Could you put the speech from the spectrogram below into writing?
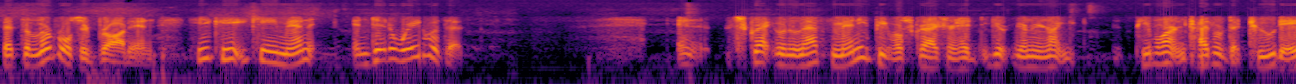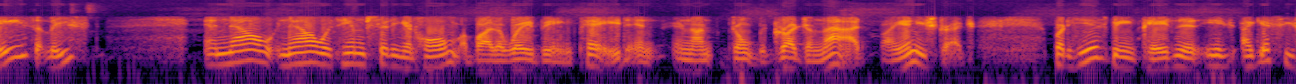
that the liberals had brought in. He, he came in and did away with it. And scratch, left many people scratching their head. You know, you're not, people aren't entitled to two days at least. And now, now with him sitting at home, by the way, being paid, and and I don't begrudge him that by any stretch, but he is being paid, and it, I guess he's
